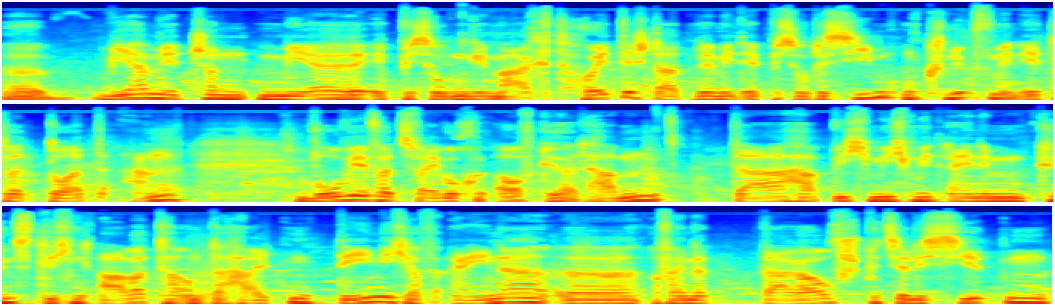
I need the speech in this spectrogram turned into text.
äh, wir haben jetzt schon mehrere Episoden gemacht. Heute starten wir mit Episode 7 und knüpfen in etwa dort an, wo wir vor zwei Wochen aufgehört haben. Da habe ich mich mit einem künstlichen Avatar unterhalten, den ich auf einer, äh, auf einer darauf spezialisierten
